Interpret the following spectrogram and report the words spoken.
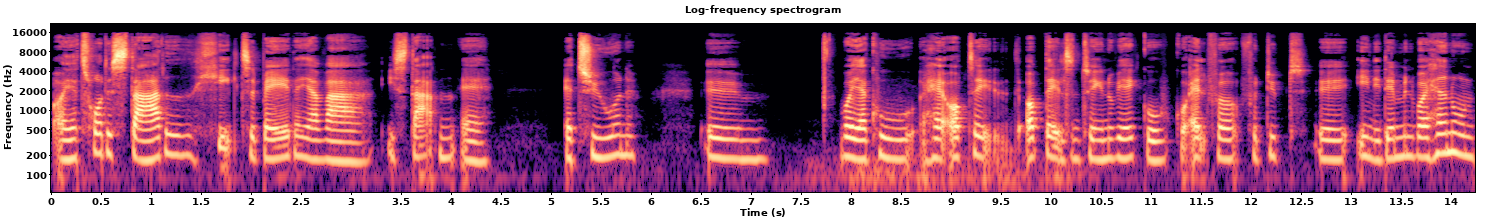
og jeg tror, det startede helt tilbage, da jeg var i starten af, af 20'erne. Øh, hvor jeg kunne have opdag, opdagelsen til, nu vil jeg ikke gå, gå alt for, for dybt øh, ind i dem, men hvor jeg havde nogle,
